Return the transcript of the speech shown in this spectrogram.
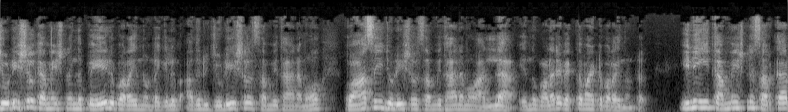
ജുഡീഷ്യൽ കമ്മീഷൻ എന്ന് പേര് പറയുന്നുണ്ടെങ്കിലും അതൊരു ജുഡീഷ്യൽ സംവിധാനമോ ക്വാസി ജുഡീഷ്യൽ സംവിധാനമോ അല്ല എന്ന് വളരെ വ്യക്തമായിട്ട് പറയുന്നുണ്ട്. ഇനി ഈ കമ്മീഷന് സർക്കാർ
